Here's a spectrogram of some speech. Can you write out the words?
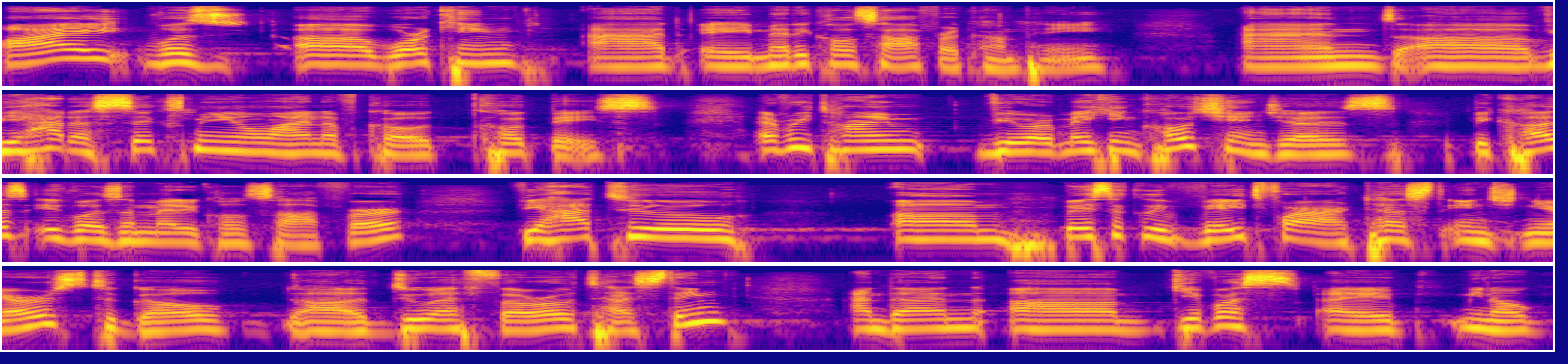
I was uh, working at a medical software company and uh, we had a six million line of code, code base. Every time we were making code changes, because it was a medical software, we had to um, basically wait for our test engineers to go uh, do a thorough testing and then um, give us a you know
